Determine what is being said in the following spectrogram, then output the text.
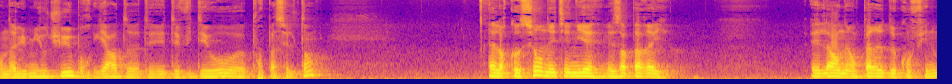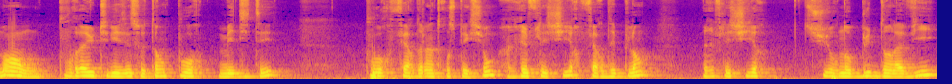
On allume YouTube, on regarde des vidéos pour passer le temps. Alors que si on éteignait les appareils, et là on est en période de confinement, on pourrait utiliser ce temps pour méditer, pour faire de l'introspection, réfléchir, faire des plans, réfléchir sur nos buts dans la vie,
